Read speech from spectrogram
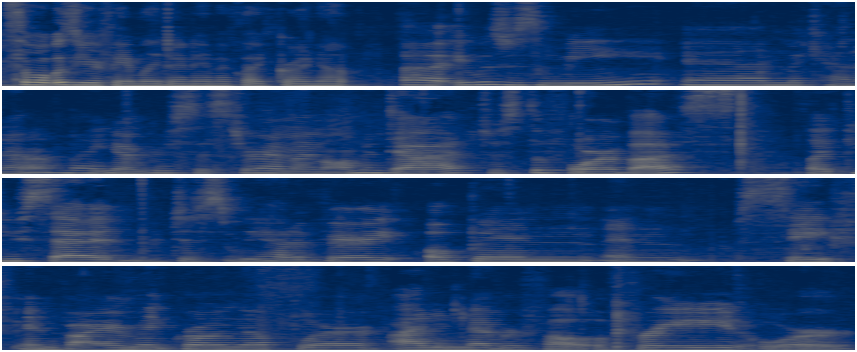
so what was your family dynamic like growing up? Uh, it was just me and McKenna, my younger sister, and my mom and dad, just the four of us. Like you said, just we had a very open and safe environment growing up where I never felt afraid or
